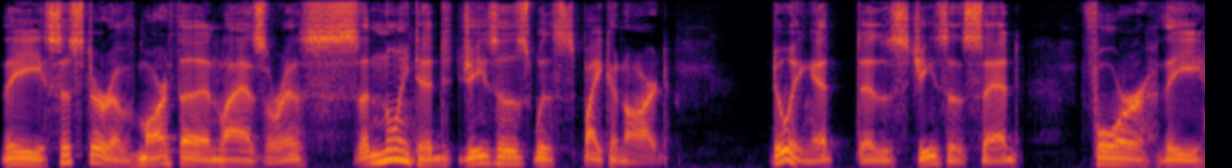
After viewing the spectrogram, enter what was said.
the sister of Martha and Lazarus, anointed Jesus with spikenard, doing it, as Jesus said, for the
